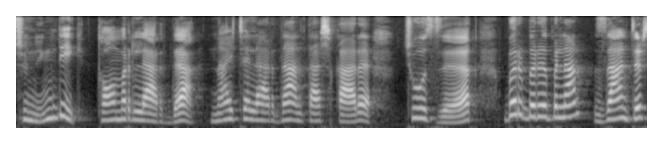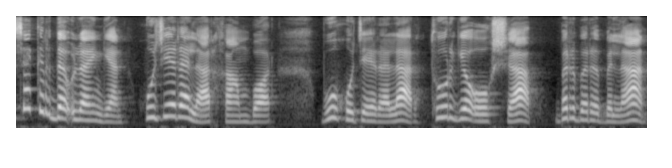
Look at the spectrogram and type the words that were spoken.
Shuningdek tomirlarda naychalardan tashqari cho'ziq bir biri bilan zanjir shaklida ulangan hujayralar ham bor. Bu hujayralar to'rga o'xshab bir biri bilan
